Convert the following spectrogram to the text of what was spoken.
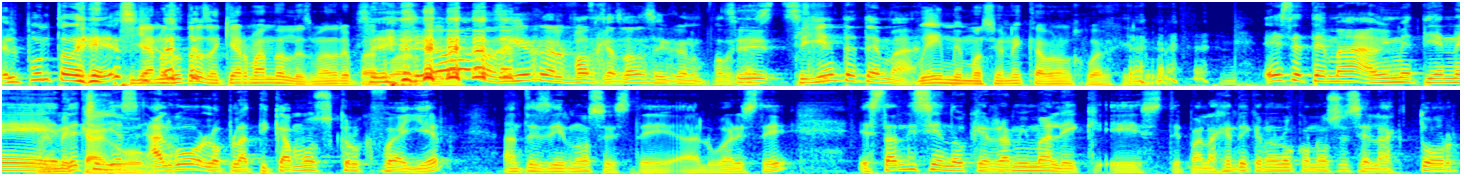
El punto es... Ya nosotros aquí armando el desmadre para Sí. jugar. Sí, vamos a seguir con el podcast, vamos a seguir con el podcast. Sí. Siguiente tema. Güey, me emocioné cabrón jugar Halo. güey. Este tema a mí me tiene. A mí me de hecho, ya es algo lo platicamos, creo que fue ayer, antes de irnos este, al lugar este. Están diciendo que Rami Malek, este, para la gente que no lo conoce, es el actor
